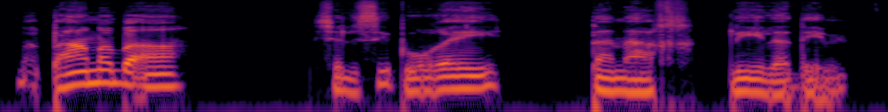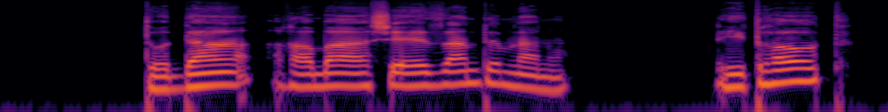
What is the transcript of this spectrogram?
בפעם הבאה של סיפורי תנ"ך לילדים. תודה רבה שהאזנתם לנו. להתראות.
